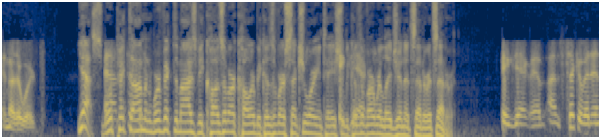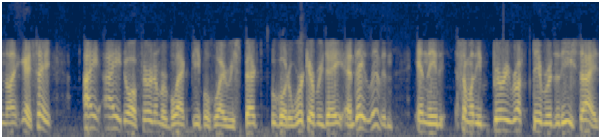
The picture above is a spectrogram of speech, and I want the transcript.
In other words. Yes, we're picked on and we're victimized because of our color, because of our sexual orientation, exactly. because of our religion, et cetera, et cetera. Exactly. I'm, I'm sick of it. And like I say, I, I know a fair number of black people who I respect who go to work every day, and they live in in the some of the very rough neighborhoods of the East Side.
